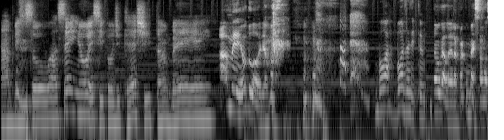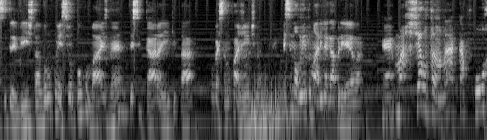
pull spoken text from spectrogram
Abençoa, Senhor, esse podcast também. Amém, ô Glória. boa, boa, Zazito. Então, galera, para começar a nossa entrevista, vamos conhecer um pouco mais, né, desse cara aí que tá conversando com a gente, né? Nesse momento, Marília Gabriela, é Marcelo Tanaka por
